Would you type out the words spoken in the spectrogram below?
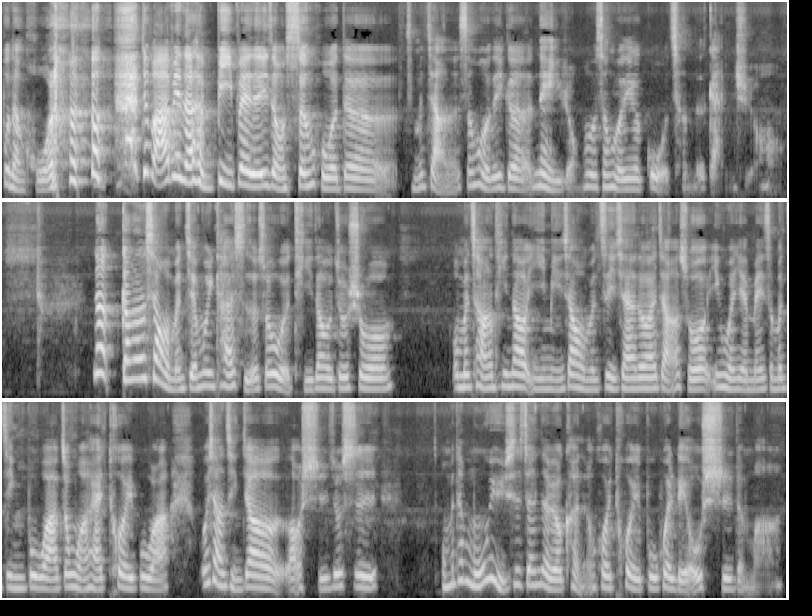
不能活了，就把它变得很必备的一种生活的，怎么讲呢？生活的一个内容或者生活的一个过程的感觉哦。那刚刚像我们节目一开始的时候，我提到就是说，我们常常听到移民，像我们自己现在都在讲说，英文也没什么进步啊，中文还退步啊。我想请教老师，就是。我们的母语是真的有可能会退步、会流失的吗？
